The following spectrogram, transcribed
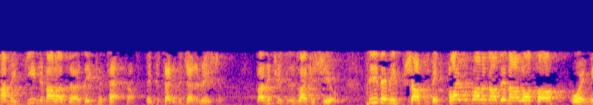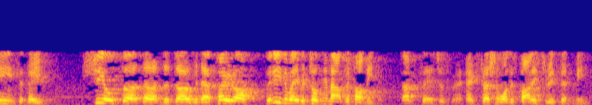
Hamiginim Alazar. They protect us. They protect the generation. Bali Teresin is like a shield. So either means pshat is they fight with one another in Alota, or it means that they shield the, the, the dough with their Torah, but either way we're talking about the Talmud. That's clear, it's just an expression of what this Bali Teresin means.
